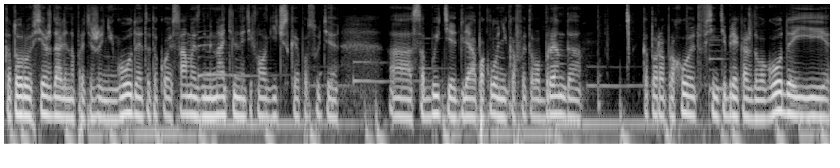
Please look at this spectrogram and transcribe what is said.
которую все ждали на протяжении года. Это такое самое знаменательное технологическое, по сути, э, событие для поклонников этого бренда, которое проходит в сентябре каждого года. И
